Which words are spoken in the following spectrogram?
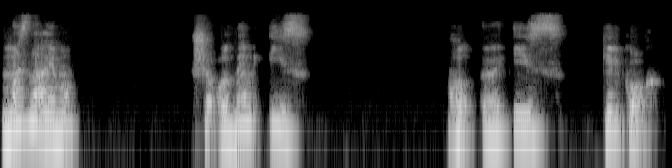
Ми знаємо, що одним із, е, із кількох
